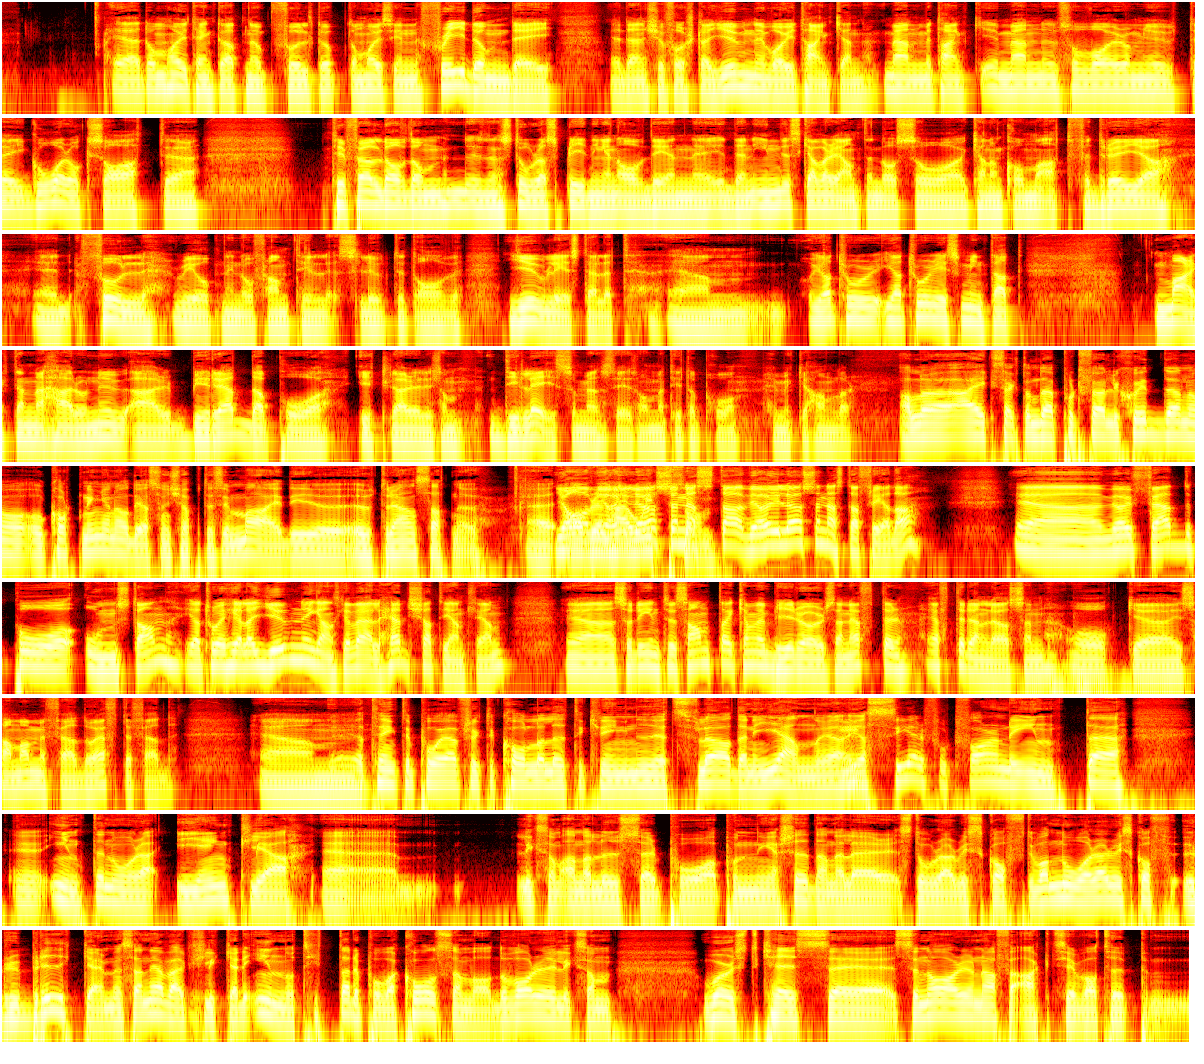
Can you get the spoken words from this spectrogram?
Eh, de har ju tänkt att öppna upp fullt upp. De har ju sin Freedom Day eh, den 21 juni var ju tanken. Men, med tanke, men så var de ju ute igår och sa att eh, till följd av de, den stora spridningen av den, eh, den indiska varianten då, så kan de komma att fördröja full reopening då fram till slutet av juli istället. Um, och jag tror, jag tror liksom inte att marknaderna här och nu är beredda på ytterligare liksom delays, som jag säger, om jag tittar på hur mycket handlar. Alla, exakt, de där portföljskydden och, och kortningarna och det som köptes i maj, det är ju utrensat nu. Eh, ja, vi har, ju löst nästa, vi har ju löst nästa fredag. Eh, vi har ju Fed på onsdagen. Jag tror att hela juni är ganska välhedgat egentligen. Eh, så det intressanta kan väl bli rörelsen efter, efter den lösen och eh, i samband med Fed och efter Fed. Um... Jag tänkte på, jag försökte kolla lite kring nyhetsflöden igen och jag, mm. jag ser fortfarande inte, eh, inte några egentliga eh, liksom analyser på, på nedsidan eller stora risk-off. Det var några risk-off-rubriker men sen när jag väl klickade in och tittade på vad callsen var, då var det liksom worst case scenarierna för aktier var typ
